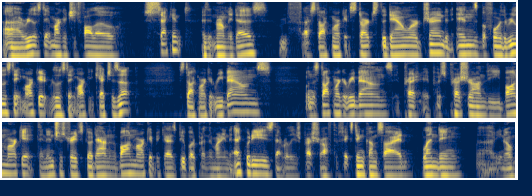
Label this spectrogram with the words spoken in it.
Uh, real estate market should follow second, as it normally does. A stock market starts the downward trend and ends before the real estate market. Real estate market catches up. Stock market rebounds. When the stock market rebounds, it, pre- it puts pressure on the bond market. Then interest rates go down in the bond market because people are putting their money into equities. That relieves pressure off the fixed income side, lending, uh, you know,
